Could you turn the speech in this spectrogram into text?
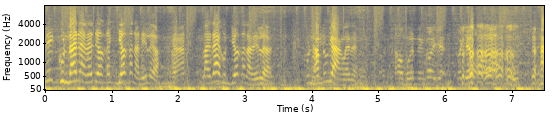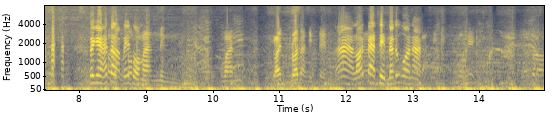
นี่คุณได้รายได้เดือนเยอะขนาดนี้เลยเหรอฮะรายได้คุณเยอะขนาดนี้เลยเหรอคุณทำทุกอย่างเลยเนี่ย เอามือหนึ่งก็เยอะก็เยอะ เป็นไงฮะตลับเมตรผมประมาณหนึ่งประมาณร้อยร้อยแปดสิบเซนอ่า180นะทุกคนอะ โอเคเราจะลอง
